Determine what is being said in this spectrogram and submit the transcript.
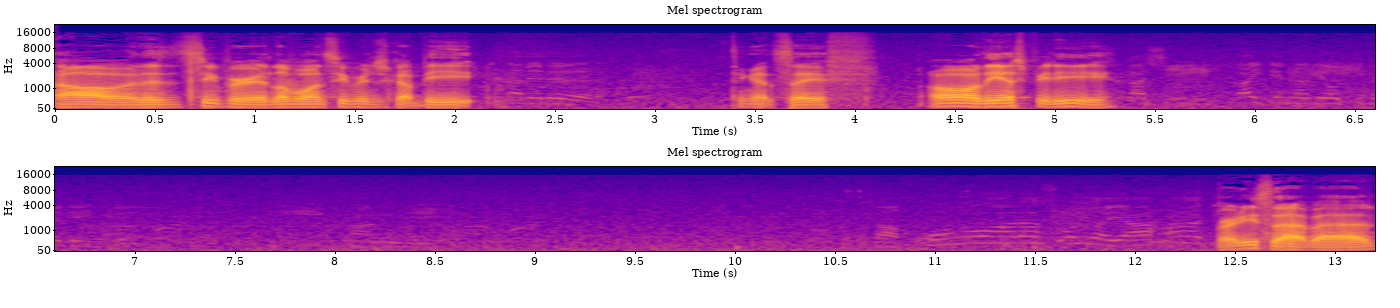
Oh, the super level one super just got beat. I think that's safe. Oh, the SPD. Birdie's that bad.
